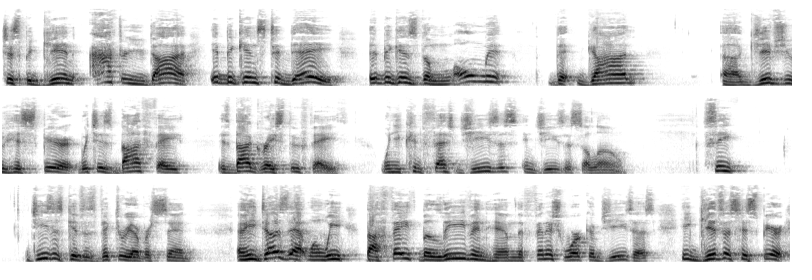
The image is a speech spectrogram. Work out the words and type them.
just begin after you die. It begins today. It begins the moment that God uh, gives you his spirit, which is by faith, is by grace through faith, when you confess Jesus and Jesus alone. See, Jesus gives us victory over sin. And he does that when we, by faith, believe in him, the finished work of Jesus. He gives us his spirit.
